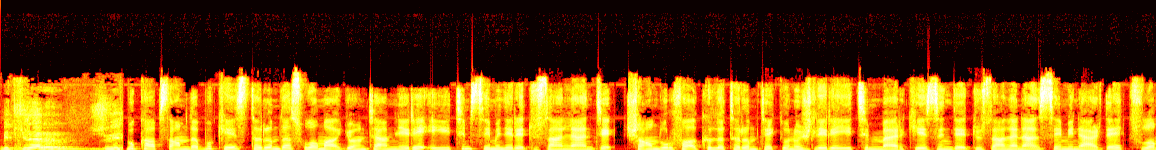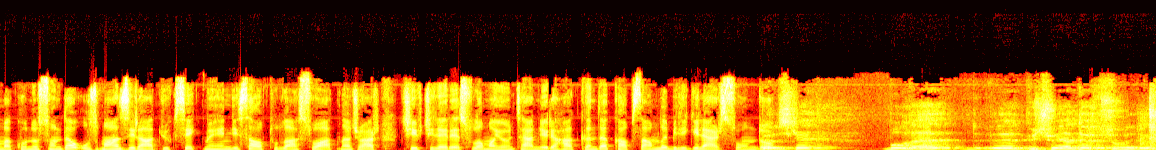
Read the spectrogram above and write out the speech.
Bitkilerin su Bu kapsamda bu kez tarımda sulama yöntemleri eğitim semineri düzenlendi. Şanlıurfa Akıllı Tarım Teknolojileri Eğitim Merkezi'nde düzenlenen seminerde sulama konusunda uzman ziraat yüksek mühendisi Abdullah Suat Nacar, çiftçilere sulama yöntemleri hakkında kapsamlı bilgiler sundu. ihtiyacı ki buğdaya 3 veya 4 su veriyor.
